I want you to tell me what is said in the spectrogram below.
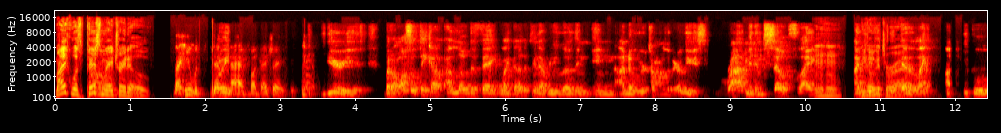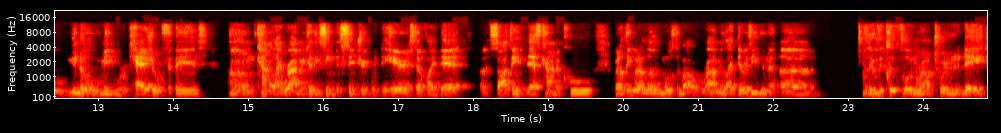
Mike was pissed when they Um, traded Oak. Like he was definitely Wait. not happy about that trade. furious. But I also think I, I love the fact, like the other thing that I really loved, and, and I know we were talking a little bit earlier, is Rodman himself. Like hmm I do gonna think that like a lot of people, you know, who maybe were casual fans, um, kind of like Rodman because he seemed eccentric with the hair and stuff like that. Uh, so I think that's kind of cool. But I think what I love most about Rodman, like there was even a. Uh, there was a clip floating around Twitter today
